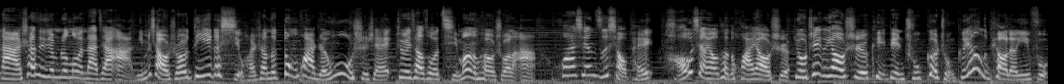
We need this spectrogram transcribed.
那上期节目中都问大家啊，你们小时候第一个喜欢上的动画人物是谁？这位叫做启梦的朋友说了啊。花仙子小裴好想要他的花钥匙，有这个钥匙可以变出各种各样的漂亮衣服。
